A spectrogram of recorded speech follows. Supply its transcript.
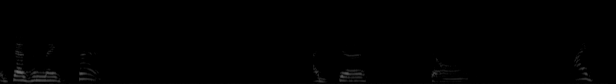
It doesn't make sense. I just don't like it.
